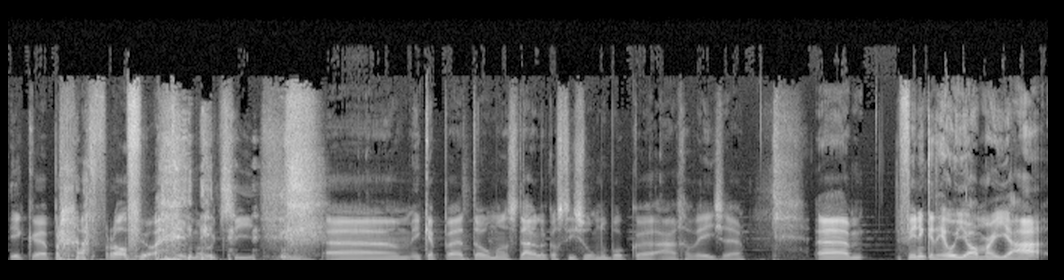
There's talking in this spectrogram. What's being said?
Ik eh, praat vooral veel uit emotie. Ehm, ik heb eh, Thomas duidelijk als die zonnebok aangewezen. Ehm, vind ik het heel jammer? Ja.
